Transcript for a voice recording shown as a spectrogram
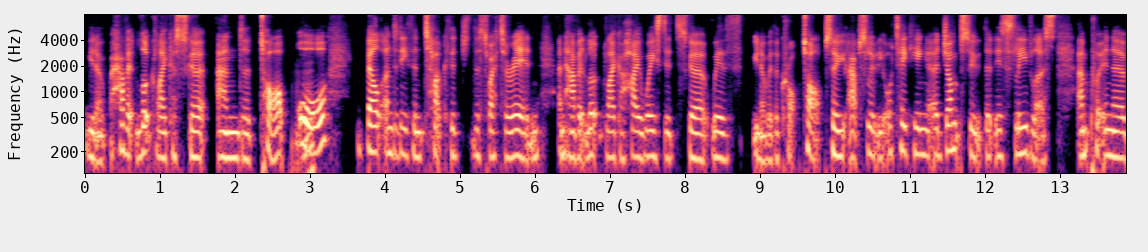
you know, have it look like a skirt and a top, Mhm. or belt underneath and tuck the, the sweater in and have it look like a high-waisted skirt with you know with a crop top. So you absolutely or taking a jumpsuit that is sleeveless and putting a,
